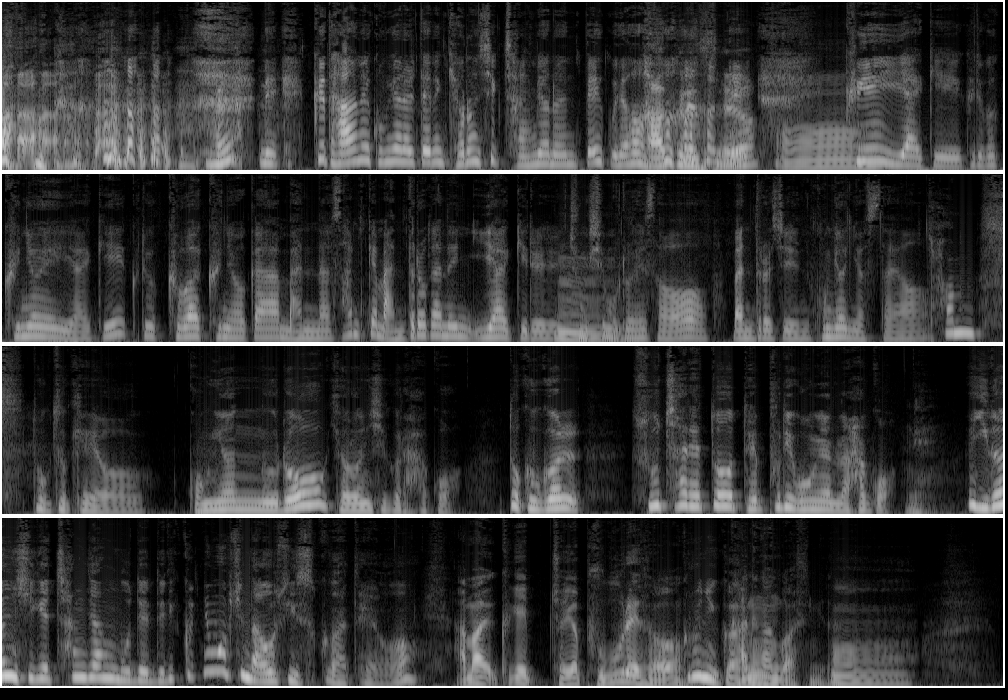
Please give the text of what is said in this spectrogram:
네? 네. 그 다음에 공연할 때는 결혼식 장면은 빼고요. 아, 그랬어요? 네. 어. 그의 이야기, 그리고 그녀의 이야기, 그리고 그와 그녀가 만나서 함께 만들어가는 이야기를 음. 중심으로 해서 만들어진 공연이었어요. 참 독특해요. 공연으로 결혼식을 하고 또 그걸 수차례 또 되풀이 공연을 하고 네. 이런 식의 창작 무대들이 끊임없이 나올 수 있을 것 같아요. 아마 그게 저희가 부부래서 그러니까요. 가능한 것 같습니다. 어,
